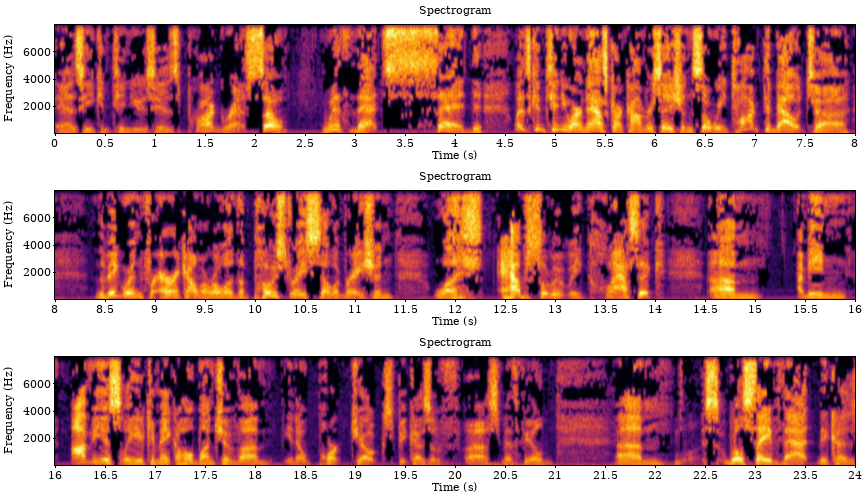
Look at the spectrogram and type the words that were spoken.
as he continues his progress. So, with that said, let's continue our NASCAR conversation. So, we talked about uh, the big win for Aric Almirola. The post race celebration was absolutely classic. Um, I mean, obviously, you can make a whole bunch of um, you know pork jokes because of uh, Smithfield. Um, we'll save that because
